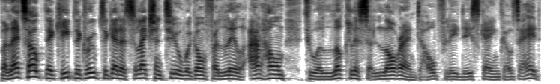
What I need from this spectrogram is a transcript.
But let's hope they keep the group together. Selection two, we're going for Lille at home to a luckless Lorient. Hopefully, this game goes ahead.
